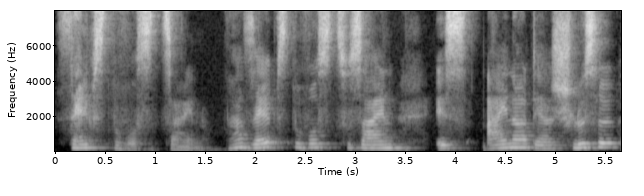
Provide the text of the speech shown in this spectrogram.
Selbstbewusstsein. Ja, selbstbewusst zu sein ist einer der Schlüssel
